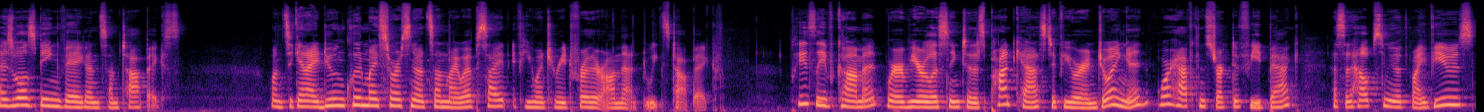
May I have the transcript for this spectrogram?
as well as being vague on some topics. Once again, I do include my source notes on my website if you want to read further on that week's topic. Please leave a comment wherever you're listening to this podcast if you are enjoying it or have constructive feedback, as it helps me with my views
